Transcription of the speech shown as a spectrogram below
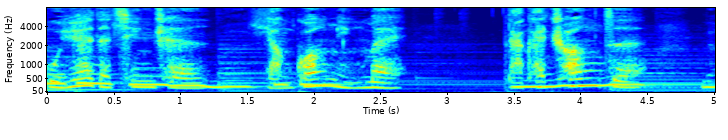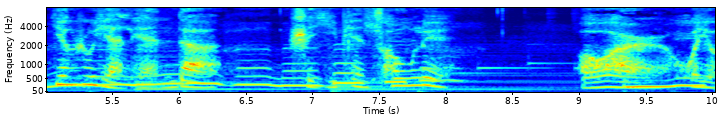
五月的清晨，阳光明媚，打开窗子，映入眼帘的是一片葱绿。偶尔会有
